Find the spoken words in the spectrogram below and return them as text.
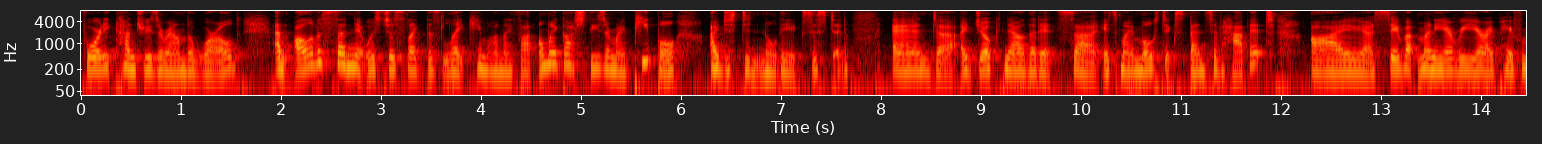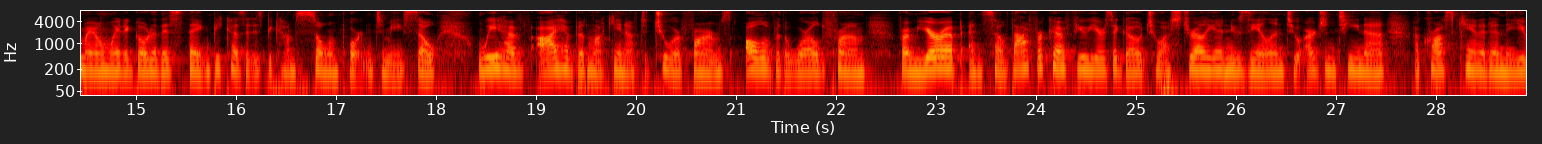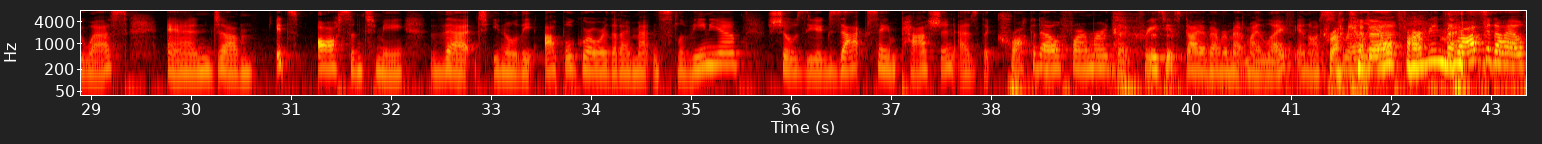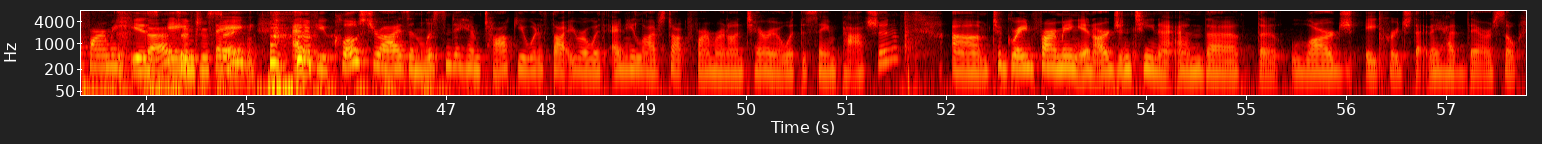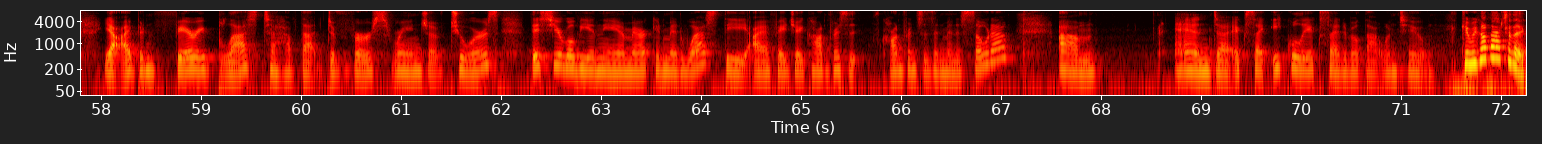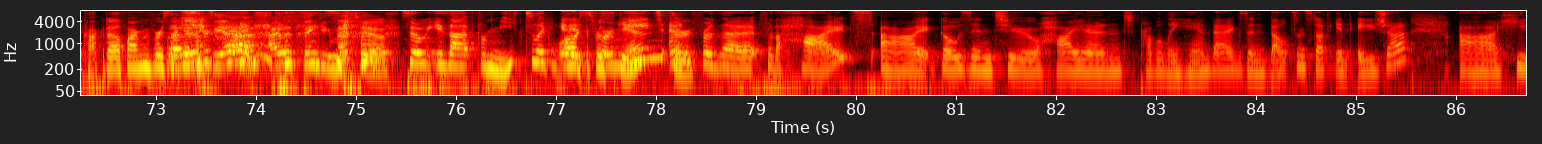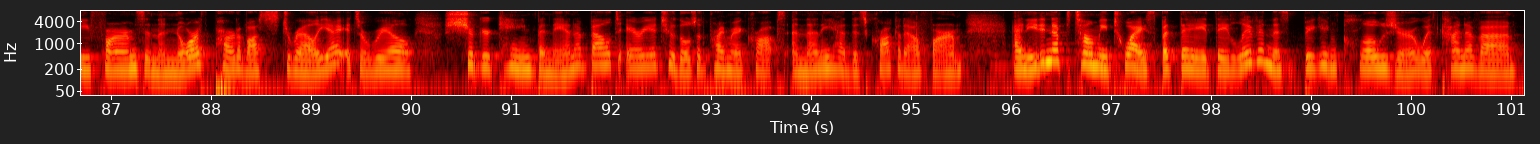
40 countries around the world. And all of a sudden, it was just like this light came on. I thought, oh my gosh, these are my people. I just didn't know they existed. And uh, I joke now that it's uh, it's my most expensive habit. I uh, save up money every year. I pay for my own way to go to this thing because it has become so important to me. So we have I have been lucky enough to tour farms all over the world from from Europe and South Africa a few years ago to Australia, New Zealand, to Argentina, across Canada and the U.S. And um, it's awesome to me that you know the apple grower that I met in Slovenia shows the exact same passion as the crocodile farmer, the craziest guy I've ever met in my life in Australia. Crocodile farming. Crocodile farming is that's a thing. and if you closed your eyes and listened to him talk, you would have thought you were with any livestock farmer in Ontario with the same passion. Um, to grain farming in Argentina and the the large acreage that they had there. So yeah, I've been very blessed to have that diverse range of tours. This year we'll be in the American Midwest. The IFAJ conference conferences in Minnesota. Um, and uh, excite, equally excited about that one too. Can we go back to the crocodile farming for a second? Yeah, I was thinking that too. So, is that for meat, like, or is it for, for skins, meat or? and for the for the hides? Uh, it goes into high end, probably handbags and belts and stuff in Asia. Uh, he farms in the north part of Australia. It's a real sugarcane banana belt area too. Those are the primary crops. And then he had this crocodile farm, and he didn't have to tell me twice, but they they live in this big enclosure with kind of a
